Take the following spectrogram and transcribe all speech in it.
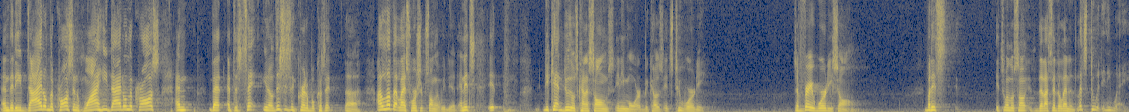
and that he died on the cross, and why he died on the cross, and that at the same, you know, this is incredible because it, uh, I love that last worship song that we did. And it's, it, you can't do those kind of songs anymore because it's too wordy. It's a very wordy song. But it's, it's one of those songs that I said to Lennon, let's do it anyway.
